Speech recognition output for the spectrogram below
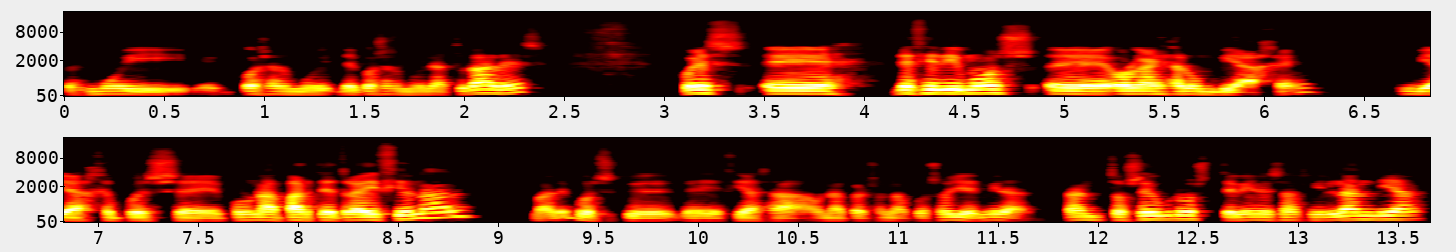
pues muy, cosas muy, de cosas muy naturales, pues eh, decidimos eh, organizar un viaje. Un viaje, pues, por una parte tradicional, ¿vale? Pues que le decías a una persona, pues, oye, mira, tantos euros, te vienes a Finlandia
